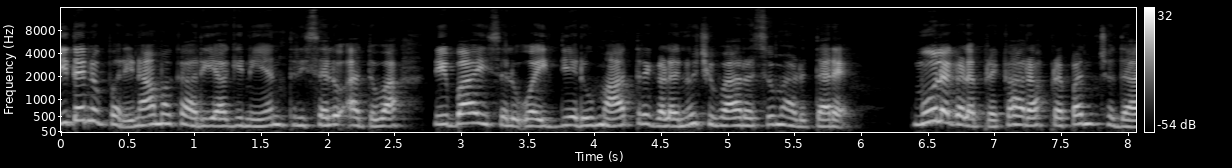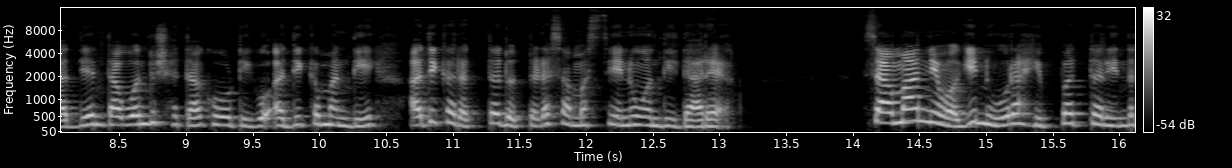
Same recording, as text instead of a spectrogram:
ಇದನ್ನು ಪರಿಣಾಮಕಾರಿಯಾಗಿ ನಿಯಂತ್ರಿಸಲು ಅಥವಾ ನಿಭಾಯಿಸಲು ವೈದ್ಯರು ಮಾತ್ರೆಗಳನ್ನು ಶಿಫಾರಸು ಮಾಡುತ್ತಾರೆ. ಮೂಲಗಳ ಪ್ರಕಾರ ಪ್ರಪಂಚದಾದ್ಯಂತ ಒಂದು ಶತಕೋಟಿಗೂ ಅಧಿಕ ಮಂದಿ ಅಧಿಕ ರಕ್ತದೊತ್ತಡ ಸಮಸ್ಯೆಯನ್ನು ಹೊಂದಿದ್ದಾರೆ. ಸಾಮಾನ್ಯವಾಗಿ ನೂರ ಇಪ್ಪತ್ತರಿಂದ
